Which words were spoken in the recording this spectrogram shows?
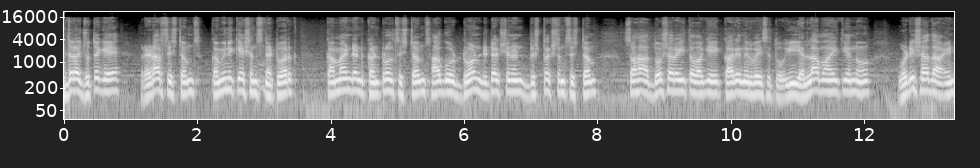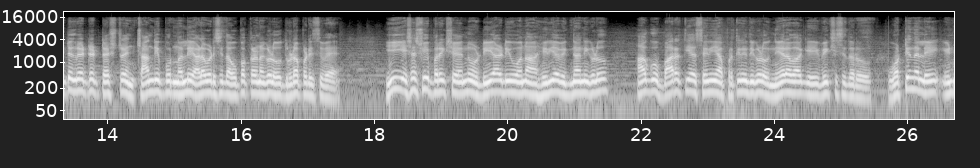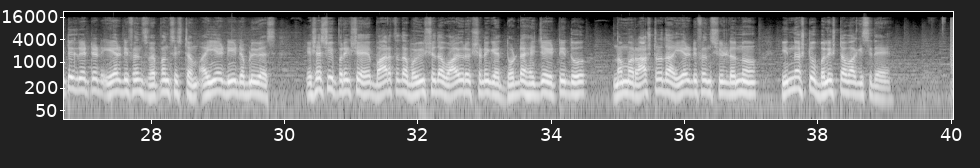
ಇದರ ಜೊತೆಗೆ radar systems, communications network command and control systems ಹಾಗೂ drone detection and destruction system ಸಹ ದೋಷರಹಿತವಾಗಿ ಕಾರ್ಯನಿರ್ವಹಿಸಿತು. ಈ ಎಲ್ಲ ಮಾಹಿತಿಯನ್ನು ಒಡಿಶಾದ ಇಂಟಿಗ್ರೇಟೆಡ್ ಟೆಸ್ಟ್ ರೇಂಜ್ ಚಾಂದಿಪುರ್ನಲ್ಲಿ ಅಳವಡಿಸಿದ ಉಪಕರಣಗಳು ದೃಢಪಡಿಸಿವೆ. ಈ ಯಶಸ್ವಿ ಪರೀಕ್ಷೆಯನ್ನು ಡಿಆರ್ಡಿಒನ ಹಿರಿಯ ವಿಜ್ಞಾನಿಗಳು ಹಾಗೂ ಭಾರತೀಯ ಸೇನೆಯ ಪ್ರತಿನಿಧಿಗಳು ನೇರವಾಗಿ ವೀಕ್ಷಿಸಿದರು. ಒಟ್ಟಿನಲ್ಲಿ integrated air defence weapon system I A D W S ಯಶಸ್ವಿ ಪರೀಕ್ಷೆ ಭಾರತದ ಭವಿಷ್ಯದ ವಾಯು ರಕ್ಷಣೆಗೆ ದೊಡ್ಡ ಹೆಜ್ಜೆ ಇಟ್ಟಿದ್ದು ನಮ್ಮ ರಾಷ್ಟ್ರದ ಏರ್ ಡಿಫೆನ್ಸ್ ಶೀಲ್ಡನ್ನು ಇನ್ನಷ್ಟು ಬಲಿಷ್ಠವಾಗಿಸಿದೆ.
